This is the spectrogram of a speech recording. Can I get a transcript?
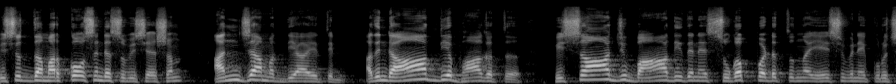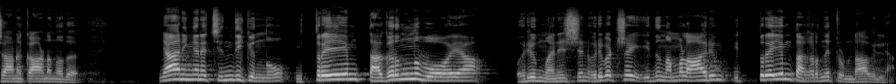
വിശുദ്ധ മർക്കോസിന്റെ സുവിശേഷം അഞ്ചാം അധ്യായത്തിൽ അതിന്റെ ആദ്യ ഭാഗത്ത് പിശാജു ബാധിതനെ സുഖപ്പെടുത്തുന്ന യേശുവിനെ കുറിച്ചാണ് കാണുന്നത്. ഞാനിങ്ങനെ ചിന്തിക്കുന്നു ഇത്രയും തകർന്നു പോയ ഒരു മനുഷ്യൻ ഒരുപക്ഷെ ഇത് നമ്മൾ ആരും ഇത്രയും തകർന്നിട്ടുണ്ടാവില്ല.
